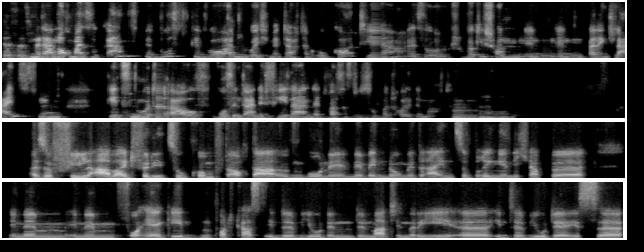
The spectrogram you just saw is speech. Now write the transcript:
das ist mir dann nochmal so ganz bewusst geworden, wo ich mir gedacht habe, oh Gott, ja, also wirklich schon in, in, bei den Kleinsten geht es nur darauf, wo sind deine Fehler, nicht was hast du super toll gemacht. Mhm. mhm. Also viel Arbeit für die Zukunft, auch da irgendwo eine, eine Wendung mit reinzubringen. Ich habe äh, in, einem, in einem vorhergehenden Podcast-Interview den, den Martin Reh äh, interviewt, der ist äh,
